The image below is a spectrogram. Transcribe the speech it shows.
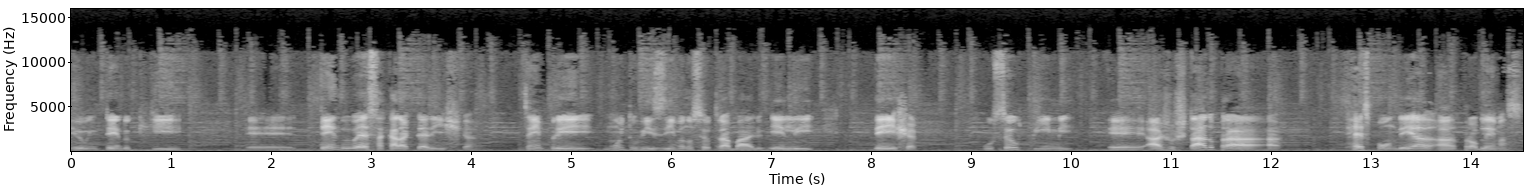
eu entendo que é, tendo essa característica sempre muito visível no seu trabalho, ele deixa o seu time é, ajustado para responder a, a, problemas,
